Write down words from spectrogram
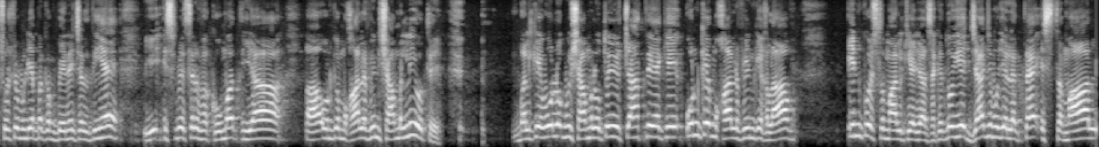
سوشل میڈیا پر کمپینیں چلتی ہیں، یہ اس میں صرف حکومت یا ان کے مخالفین شامل نہیں ہوتے۔ بلکہ وہ لوگ بھی شامل ہوتے ہیں جو چاہتے ہیں کہ ان کے مخالفین کے خلاف ان کو استعمال کیا جا سکے۔ تو یہ جج مجھے لگتا ہے استعمال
